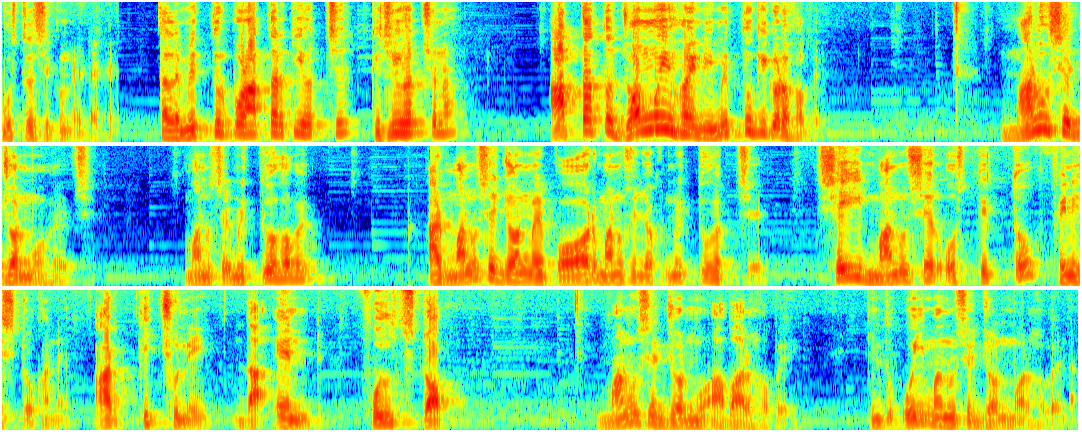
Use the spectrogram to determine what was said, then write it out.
বুঝতে শিখুন এটাকে। তাহলে মৃত্যুর পর আত্মার কি হচ্ছে? কিছুই হচ্ছে না। আত্মার তো জন্মই হয়নি, মৃত্যু কি করে হবে? মানুষের জন্ম হয়েছে, মানুষের মৃত্যু হবে। আর মানুষের জন্মের পর মানুষের যখন মৃত্যু হচ্ছে, সেই মানুষের অস্তিত্ব ফিনিশড ওখানে। আর কিচ্ছু নেই দ্য এন্ড ফুল স্টপ মানুষের জন্ম আবার হবে, কিন্তু ওই মানুষের জন্ম আর হবে না।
